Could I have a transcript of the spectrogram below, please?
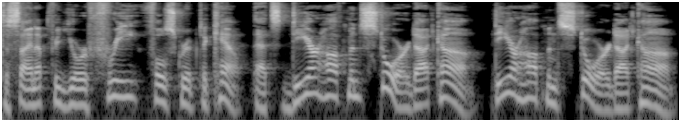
to sign up for your free FullScript account. That's drhoffmanstore.com. drhoffmanstore.com.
